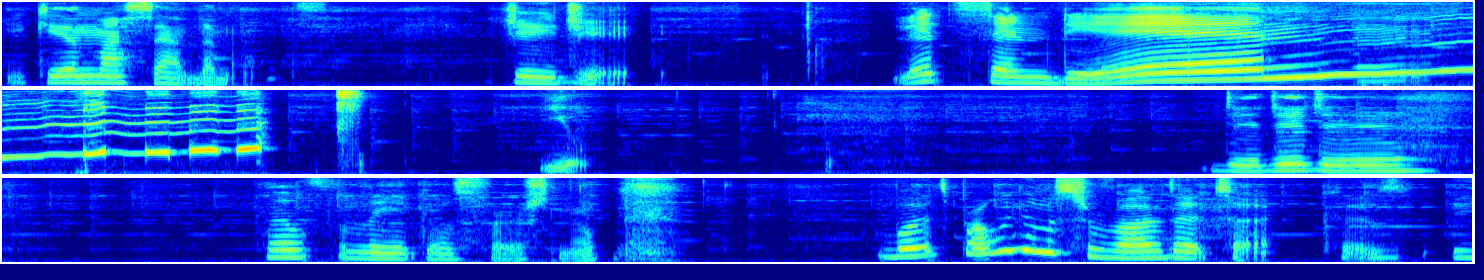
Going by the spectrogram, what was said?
you killed my Salamence. GG. Let's send in you. Da -da -da. Hopefully it goes first. Nope. But it's probably gonna survive that attack because it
